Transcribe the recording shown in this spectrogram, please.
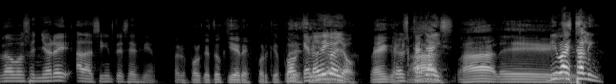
Vamos, señores, a la siguiente sección. Pero porque tú quieres, porque puedes Porque lo digo yo. Venga, Que os calláis. Vale. ¡Viva Stalin!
